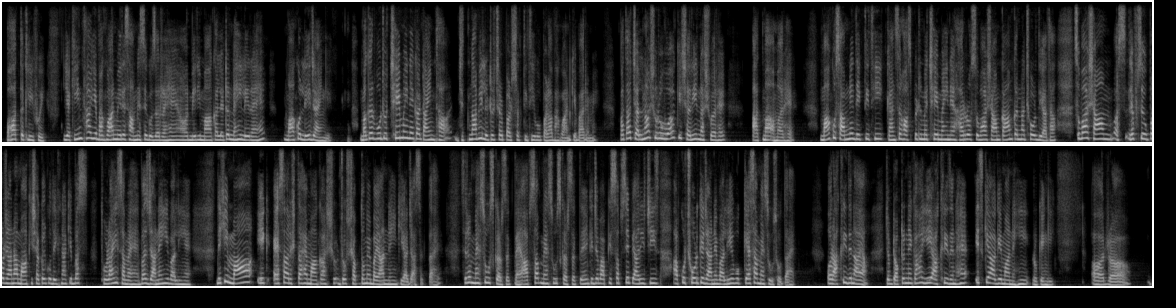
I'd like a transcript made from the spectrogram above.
बहुत तकलीफ़ हुई। यकीन था ये भगवान मेरे सामने से गुजर रहे हैं और मेरी माँ का लेटर नहीं ले रहे हैं, माँ को ले जाएँगे। मगर वो जो छः महीने का टाइम था, जितना भी लिटरेचर पढ़ सकती थी, वो पढ़ा भगवान के बारे में। पता चलना शुरू हुआ कि शरीर नश्वर है, आत्मा अमर है। माँ को सामने देखती थी, कैंसर हॉस्पिटल में छः महीने हर रोज़ सुबह शाम काम करना छोड़ दिया था। सुबह शाम बस लिफ्ट से ऊपर जाना, माँ की शक्ल को देखना कि बस थोड़ा ही समय है, बस जाने ही वाली हैं। देखिए, माँ एक ऐसा रिश्ता है माँ का जो शब्दों में बयान नहीं किया जा सकता है। सिर्फ़ महसूस कर सकते हैं। आप सब महसूस कर सकते हैं कि जब आपकी सबसे प्यारी चीज़ आपको छोड़ के जाने वाली है, वो कैसा महसूस होता है। और आखिरी दिन आया, जब डॉक्टर ने कहा, ये आखिरी दिन है, इसके आगे माँ नहीं रुकेंगी। और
